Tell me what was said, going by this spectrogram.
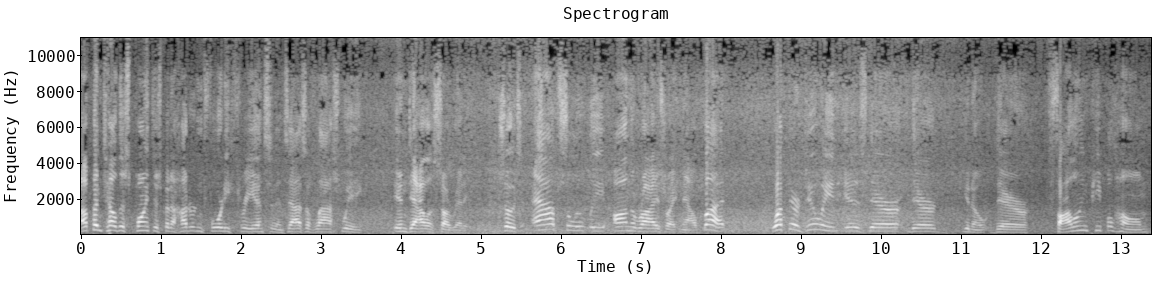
up until this point, there's been 143 incidents as of last week in Dallas already. So it's absolutely on the rise right now. But what they're doing is they're they're you know, they're following people home.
